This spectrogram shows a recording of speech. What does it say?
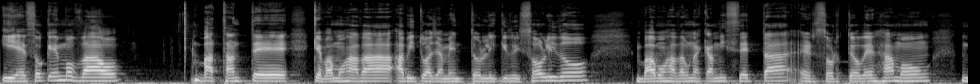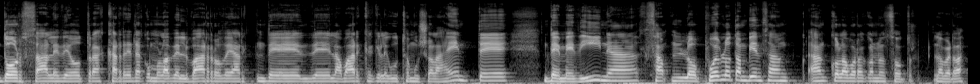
Y eso que hemos dado bastante, que vamos a dar habituallamiento líquido y sólido, vamos a dar una camiseta, el sorteo del jamón, dorsales de otras carreras como la del barro de, de, la barca que le gusta mucho a la gente, de Medina, los pueblos también han, han colaborado con nosotros, la verdad.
